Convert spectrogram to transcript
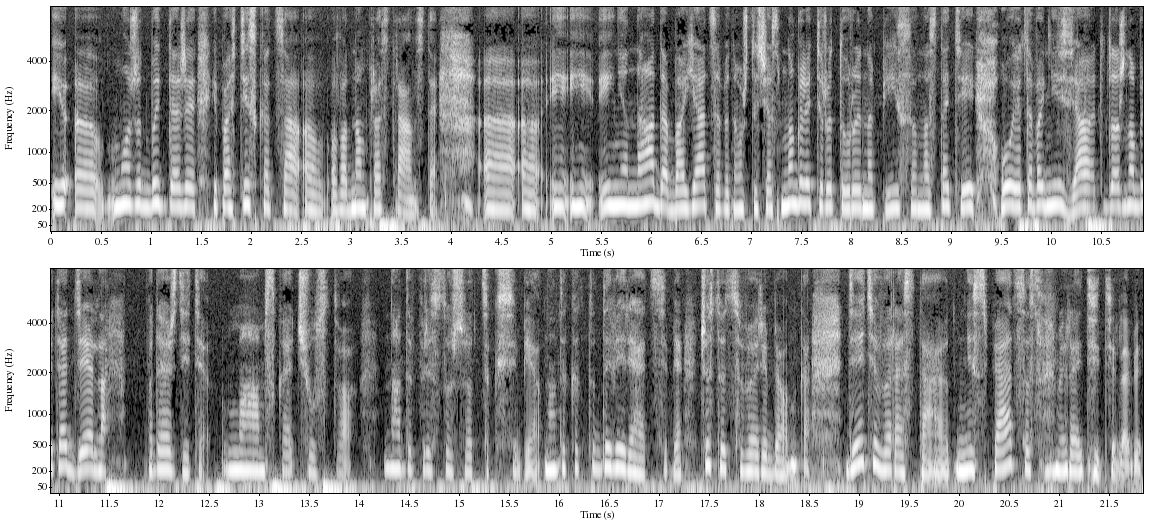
И, э, может быть, даже и постискаться в одном пространстве. И, и, и не надо бояться, потому что сейчас много литературы написано, статей, ой, этого нельзя, это должно быть отдельно подождите, мамское чувство. Надо прислушиваться к себе, надо как-то доверять себе, чувствовать своего ребенка. Дети вырастают, не спят со своими родителями,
